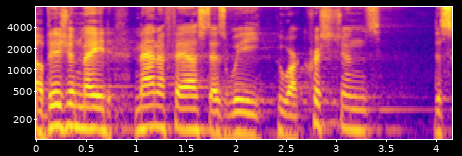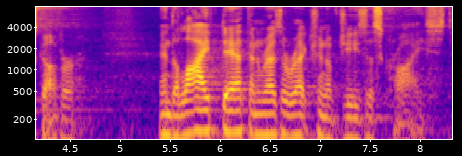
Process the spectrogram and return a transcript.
a vision made manifest as we who are Christians discover in the life, death, and resurrection of Jesus Christ.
